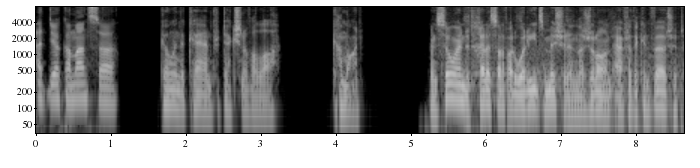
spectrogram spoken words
At your command, sir. Go in the care and protection of Allah. Come on. And so ended Khalid son of al-Walid's mission in Najran after they converted.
